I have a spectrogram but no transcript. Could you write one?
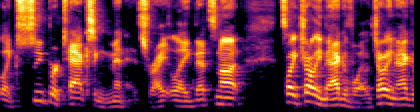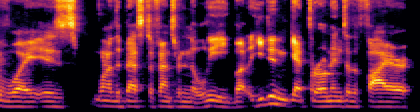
like super taxing minutes, right? Like that's not it's like Charlie McAvoy. Like Charlie McAvoy is one of the best defensemen in the league, but he didn't get thrown into the fire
